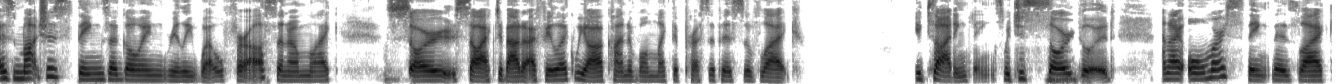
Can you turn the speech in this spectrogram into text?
as much as things are going really well for us and I'm like so psyched about it, I feel like we are kind of on like the precipice of like exciting things, which is so mm-hmm. good. And I almost think there's like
